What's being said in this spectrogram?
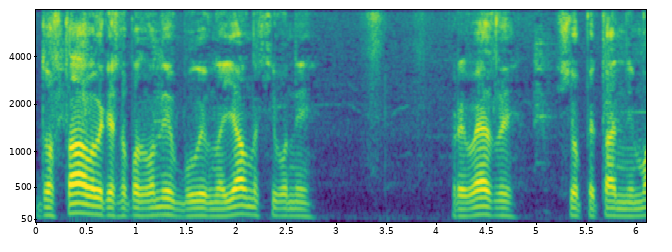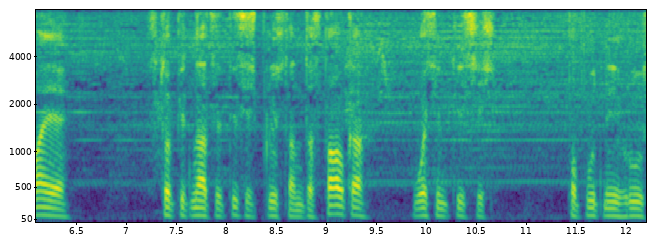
Доставили, звісно, подзвонив, були в наявності вони. Привезли, що питань немає. 115 тисяч плюс там доставка, 8 тисяч попутний груз.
